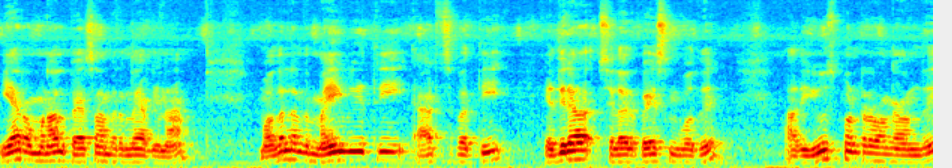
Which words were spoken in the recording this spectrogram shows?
ஏன் ரொம்ப நாள் பேசாமல் இருந்தேன் அப்படின்னா முதல்ல அந்த மை வி த்ரீ ஆட்ஸ் பற்றி எதிராக சிலர் பேசும்போது அது யூஸ் பண்ணுறவங்க வந்து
